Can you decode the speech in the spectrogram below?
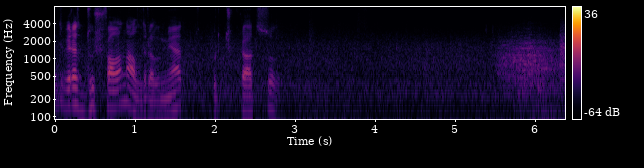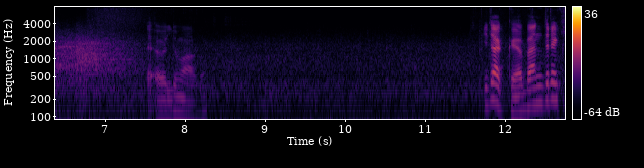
Hadi biraz duş falan aldıralım ya. Kurtçuk rahatsız olur. E, öldüm abi. Bir dakika ya ben direkt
